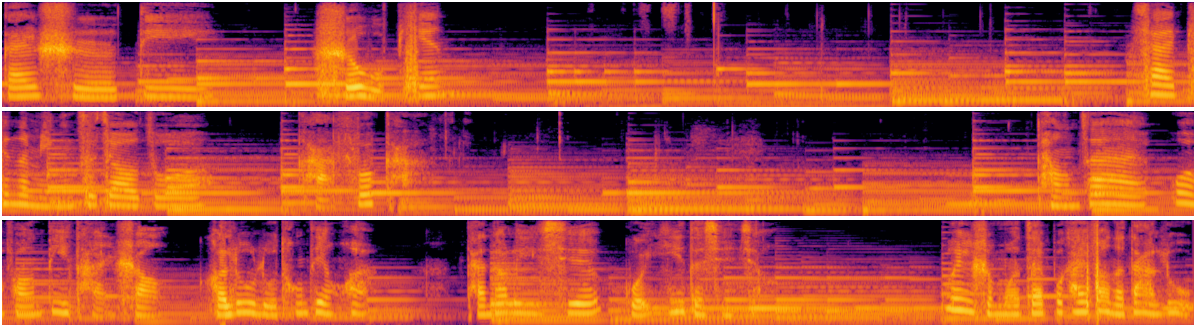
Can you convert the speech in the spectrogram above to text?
该是第十五篇，下一篇的名字叫做卡夫卡。躺在卧房地毯上和露露通电话，谈到了一些诡异的现象。为什么在不开放的大陆，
